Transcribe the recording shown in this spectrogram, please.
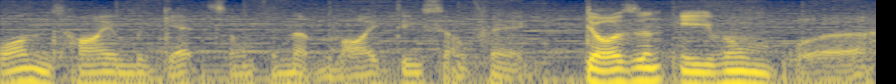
one time we get something that might do something, it doesn't even work.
